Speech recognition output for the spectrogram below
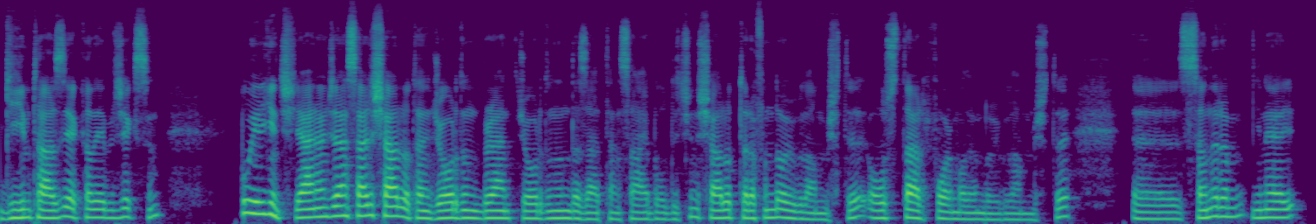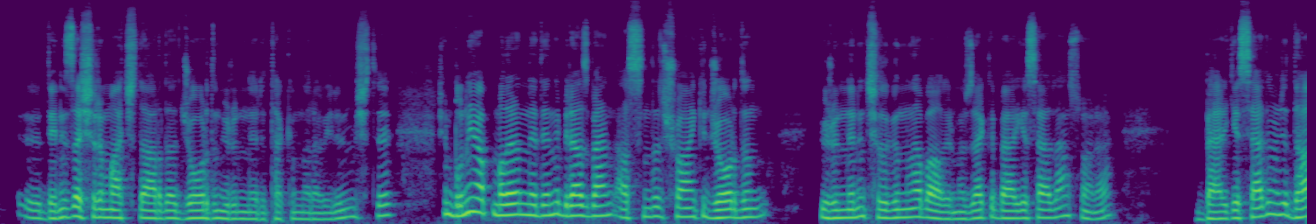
giyim tarzı yakalayabileceksin. Bu ilginç. Yani önceden sadece Charlotte hani Jordan brand Jordan'ın da zaten sahibi olduğu için Charlotte tarafında uygulanmıştı. All Star formalarında uygulanmıştı. Ee, sanırım yine e, deniz aşırı maçlarda Jordan ürünleri takımlara verilmişti. Şimdi bunu yapmaların nedeni biraz ben aslında şu anki Jordan ürünlerin çılgınlığına bağlıyorum. Özellikle belgeselden sonra. Belgeselden önce daha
